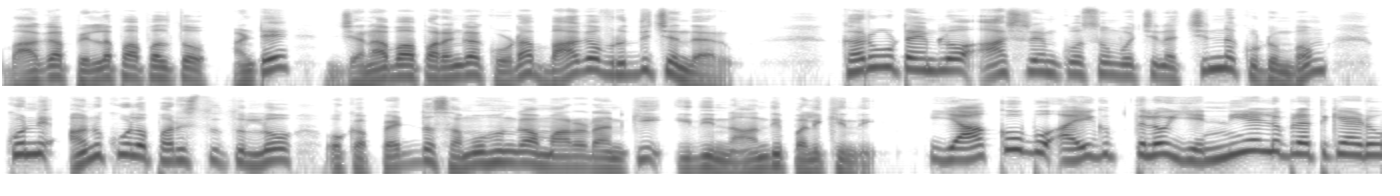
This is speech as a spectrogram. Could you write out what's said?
బాగా పిల్లపాపలతో అంటే జనాభా పరంగా కూడా బాగా వృద్ధి చెందారు. కరువు టైంలో ఆశ్రయం కోసం వచ్చిన చిన్న కుటుంబం కొన్ని అనుకూల పరిస్థితుల్లో ఒక పెద్ద సమూహంగా మారడానికి ఇది నాంది పలికింది. యాకోబు ఐగుప్తులో ఎన్ని ఏళ్ళు బ్రతికాడు?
